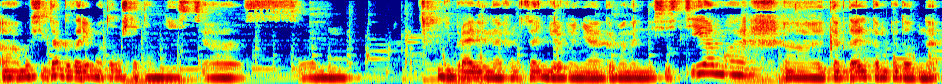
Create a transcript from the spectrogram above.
э, мы всегда говорим о том, что там есть э, с, эм, неправильное функционирование гормональной системы э, и так далее и тому подобное.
